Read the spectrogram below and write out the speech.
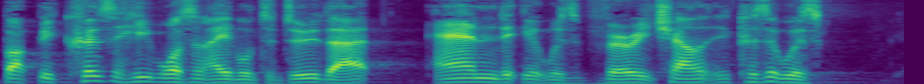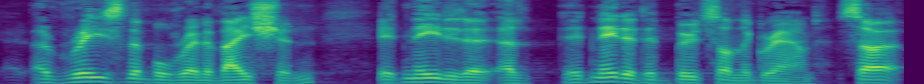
But because he wasn't able to do that and it was very challenging because it was a reasonable renovation, it needed a, a it needed a boots on the ground. So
